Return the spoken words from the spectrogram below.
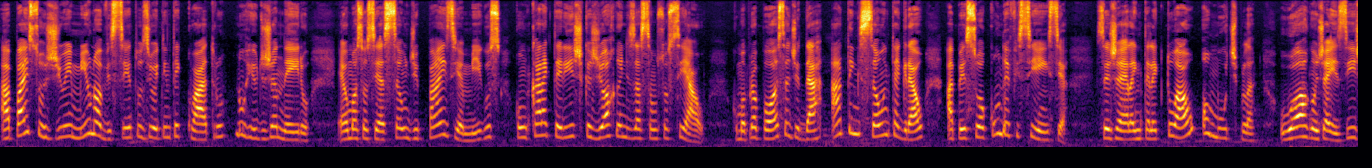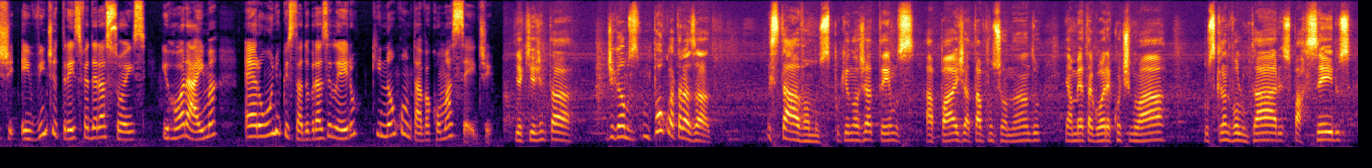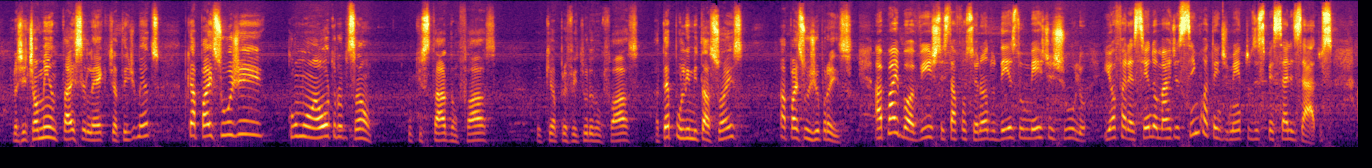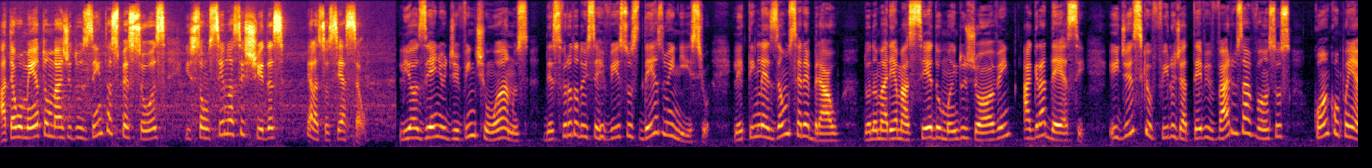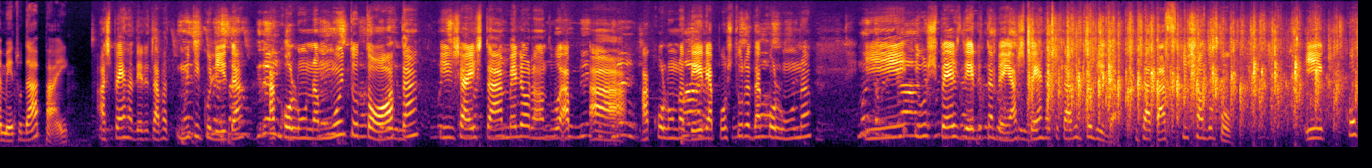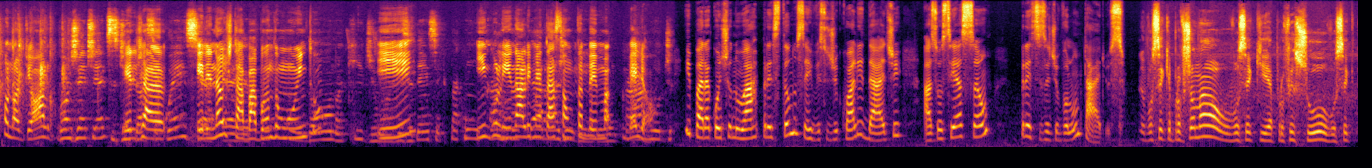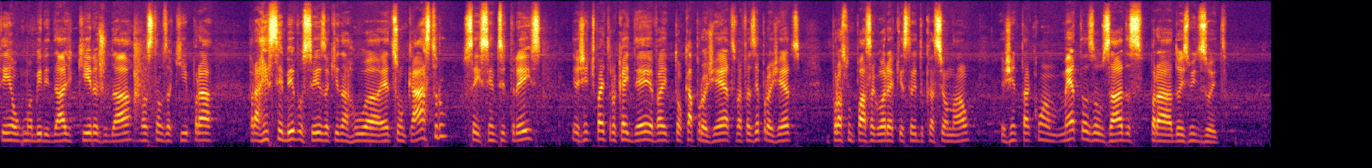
A Paz surgiu em 1984, no Rio de Janeiro. É uma associação de pais e amigos com características de organização social, com uma proposta de dar atenção integral à pessoa com deficiência, seja ela intelectual ou múltipla. O órgão já existe em 23 federações e Roraima era o único estado brasileiro que não contava com uma sede. E aqui a gente está, digamos, um pouco atrasado. Estávamos, porque nós já temos a paz, já está funcionando e a meta agora é continuar buscando voluntários, parceiros, para a gente aumentar esse leque de atendimentos, porque a paz surge como uma outra opção. O que o Estado não faz, o que a Prefeitura não faz, até por limitações, a PAI surgiu para isso. A PAI Boa Vista está funcionando desde o mês de julho e oferecendo mais de cinco atendimentos especializados. Até o momento, mais de 200 pessoas estão sendo assistidas pela associação. Liozênio, de 21 anos, desfruta dos serviços desde o início. Ele tem lesão cerebral. Dona Maria Macedo, mãe do jovem, agradece e diz que o filho já teve vários avanços com acompanhamento da APAI. As pernas dele estavam muito encolhidas, a coluna muito torta e já está melhorando a, a, a coluna dele, a postura da coluna e, e os pés dele também, as pernas que estavam encolhidas, já está se queixando um pouco. E com o fonoaudiólogo, Bom, gente, ele, já, ele não está é, babando muito e tá engolindo a alimentação também melhor. E para continuar prestando serviço de qualidade, a associação precisa de voluntários. Você que é profissional, você que é professor, você que tem alguma habilidade, queira ajudar, nós estamos aqui para receber vocês aqui na rua Edson Castro, 603, e a gente vai trocar ideia, vai tocar projetos, vai fazer projetos. O próximo passo agora é a questão educacional, e a gente está com metas ousadas para 2018.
